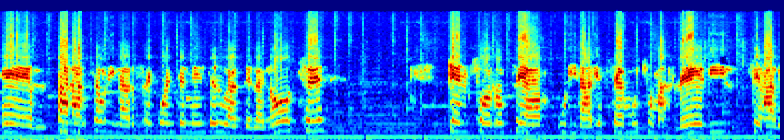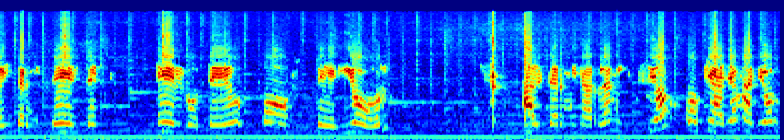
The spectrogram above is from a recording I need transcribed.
eh, pararse a orinar frecuentemente durante la noche, que el chorro sea urinario sea mucho más débil, se haga intermitente, el goteo posterior al terminar la micción o que haya mayor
